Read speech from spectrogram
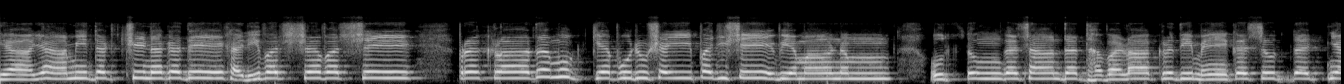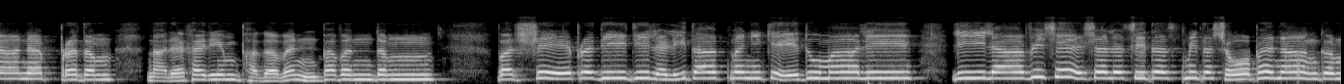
ഭവന്തം दक्षिणगदे हरिवर्षवर्षे പ്രഹ്ലാദമുഖ്യപുരുഷൈ പരിഷേവ്യമാണം. ഉത്തുംഗശാന്തധവളാകൃതിമേഘശുദ്ധജ്ഞാനപ്രദം. നരഹരിം ഭഗവൻ ഭവന്തം. വർഷേ പ്രതീതി ലളിതാത്മനി കേതുമാലേ ലീലാവിശേഷലസിതസ്മിതശോഭനാംഗം.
